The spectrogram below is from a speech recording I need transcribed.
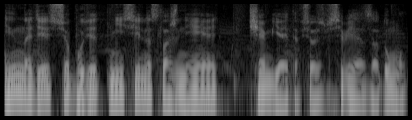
И, надеюсь, все будет не сильно сложнее, чем я это все себе задумал.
